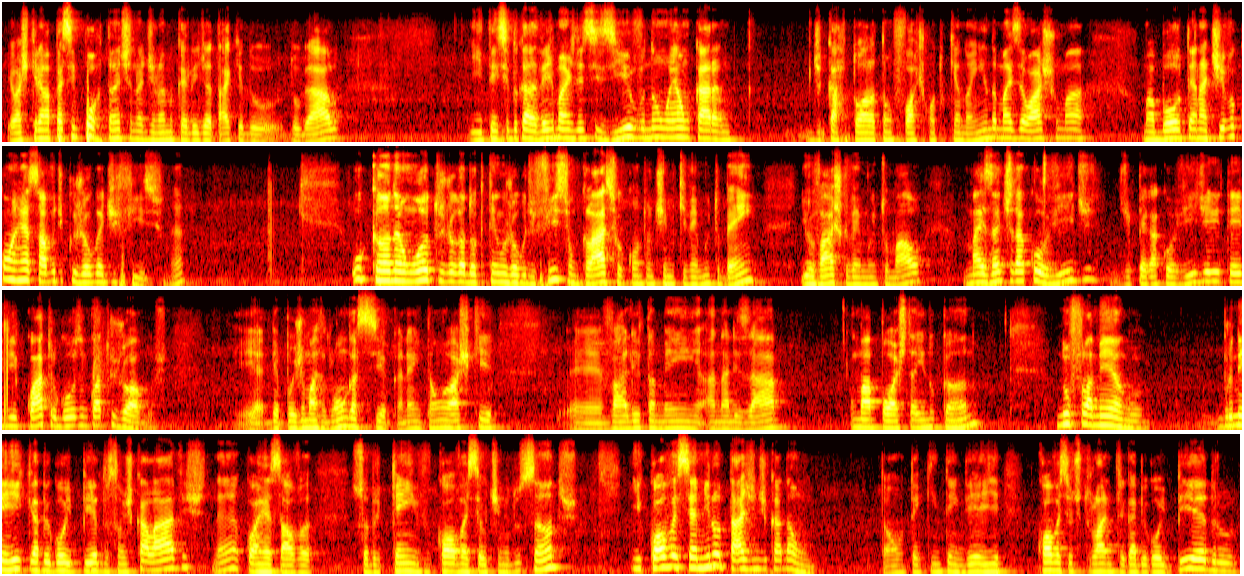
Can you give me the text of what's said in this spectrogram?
Eu acho que ele é uma peça importante na dinâmica ali de ataque do, do Galo e tem sido cada vez mais decisivo. Não é um cara de cartola tão forte quanto o Keno ainda, mas eu acho uma, uma boa alternativa com a ressalva de que o jogo é difícil, né? O Cano é um outro jogador que tem um jogo difícil, um clássico contra um time que vem muito bem e o Vasco vem muito mal. Mas antes da Covid, de pegar Covid, ele teve quatro gols em quatro jogos, é depois de uma longa seca, né? Então eu acho que é, vale também analisar uma aposta aí no Cano. No Flamengo, Bruno Henrique, Gabigol e Pedro são escaláveis, né? Com a ressalva sobre quem, qual vai ser o time do Santos e qual vai ser a minutagem de cada um. Então tem que entender aí qual vai ser o titular entre Gabigol e Pedro.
